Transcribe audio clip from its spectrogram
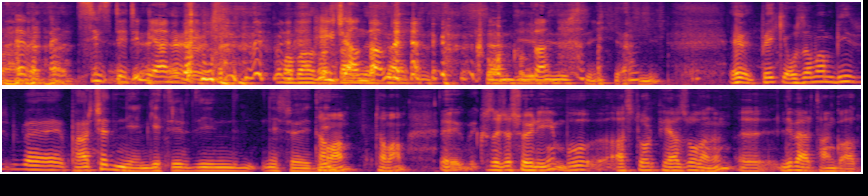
evet ben siz dedim yani ben. Ama bazen Heyecandan sen, de, sen, sen diyebilirsin yani. Evet peki o zaman bir e, parça dinleyelim. Getirdiğini söyledin. Tamam, tamam. Ee, kısaca söyleyeyim. Bu Astor Piazzolla'nın e, Liber Tango adlı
